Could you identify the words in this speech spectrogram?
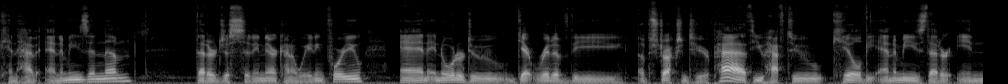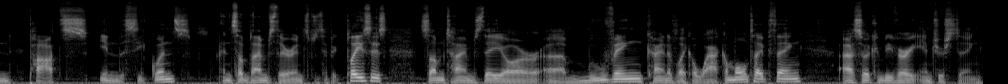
can have enemies in them that are just sitting there kind of waiting for you and in order to get rid of the obstruction to your path, you have to kill the enemies that are in pots in the sequence. And sometimes they're in specific places, sometimes they are uh, moving, kind of like a whack a mole type thing. Uh, so it can be very interesting.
